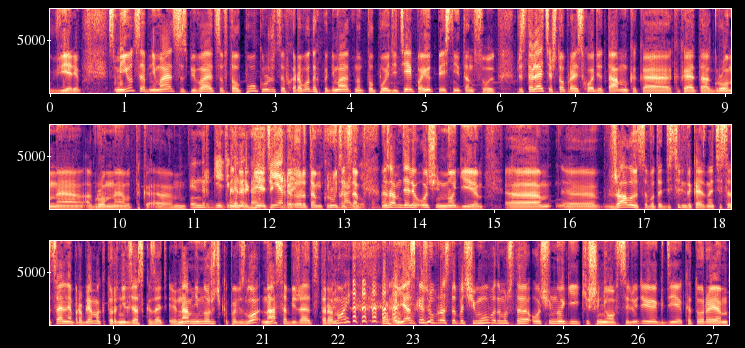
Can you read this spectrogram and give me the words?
вере. Смеются, обнимаются, сбиваются в толпу, кружатся в хороводах, поднимаются поднимают над толпой детей, поют песни и танцуют. Представляете, что происходит там, какая, какая-то огромная, огромная вот такая... эм, Энергетика, энергетика, такая, которая там крутится. праздника. На самом деле очень многие э, э, жалуются. Вот это действительно такая, знаете, социальная проблема, которую нельзя сказать. Э, Нам немножечко повезло, нас обижают стороной. Я скажу просто почему, потому что очень многие кишиневцы, люди, где, которые,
